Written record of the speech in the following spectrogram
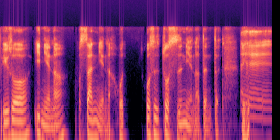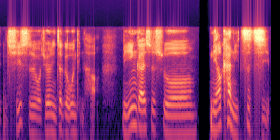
比如说一年呢，或三年呢，或或是做十年了等等。呃，其实我觉得你这个问题好，你应该是说。你要看你自己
